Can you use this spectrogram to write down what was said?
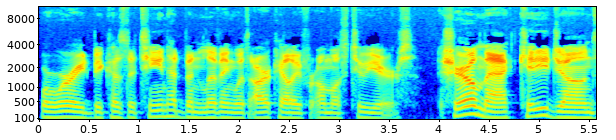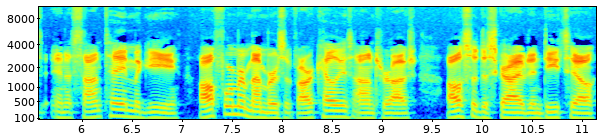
were worried because the teen had been living with R. Kelly for almost two years. Cheryl Mack, Kitty Jones, and Asante McGee, all former members of R. Kelly's entourage, also described in detail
